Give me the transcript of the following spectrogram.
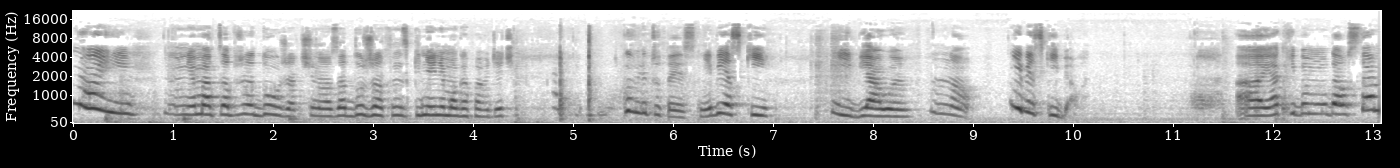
No i nie ma co przedłużać. No za dużo o tym skinie nie mogę powiedzieć. Głównie tutaj jest niebieski i biały. No, niebieski i biały. A jaki bym mu dał stan?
